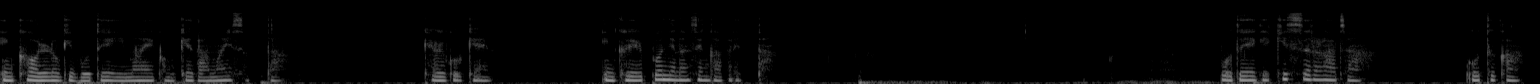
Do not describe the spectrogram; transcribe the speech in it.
잉크 얼룩이 모두의 이마에 검게 남아있었다. 결국엔 잉크일 뿐이란 생각을 했다. 모두에게 키스를 하자 모두가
